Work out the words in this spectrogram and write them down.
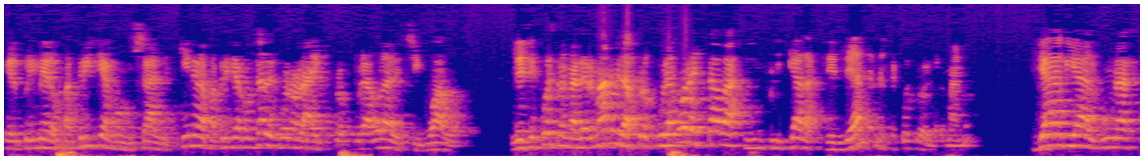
El primero, Patricia González. ¿Quién era Patricia González? Bueno, la ex procuradora de Chihuahua. Le secuestran al hermano y la procuradora estaba implicada desde antes del secuestro del hermano. Ya había algunas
